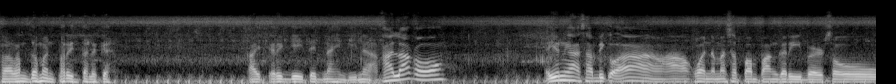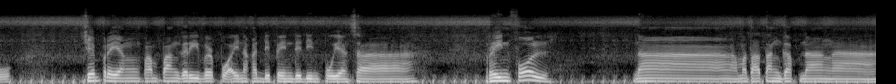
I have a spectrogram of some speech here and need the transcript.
Paramdaman pa rin talaga. Kahit irrigated na hindi na. Akala ko ayun nga sabi ko ah makakakuha naman sa Pampanga River. So syempre yung Pampanga River po ay nakadepende din po yan sa rainfall na matatanggap ng uh,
